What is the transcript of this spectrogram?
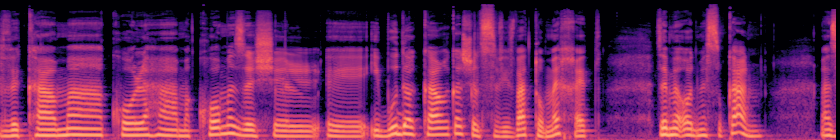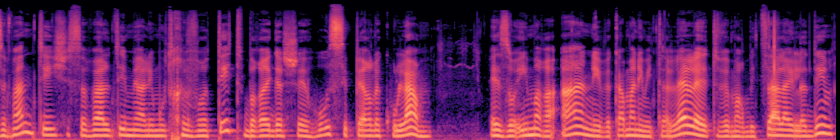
וכמה כל המקום הזה של אה, עיבוד הקרקע של סביבה תומכת, זה מאוד מסוכן. ואז הבנתי שסבלתי מאלימות חברתית ברגע שהוא סיפר לכולם איזו אימא רעה אני וכמה אני מתעללת ומרביצה על הילדים. הוא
